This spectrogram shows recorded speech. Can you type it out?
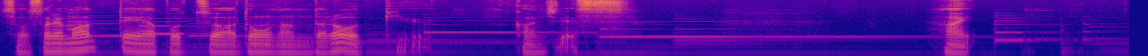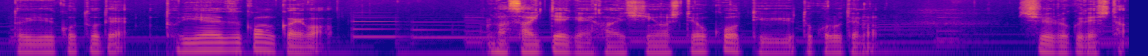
そうそれもあってエアポッツはどうなんだろうっていう感じです。はい。ということでとりあえず今回はまあ最低限配信をしておこうというところでの収録でした。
